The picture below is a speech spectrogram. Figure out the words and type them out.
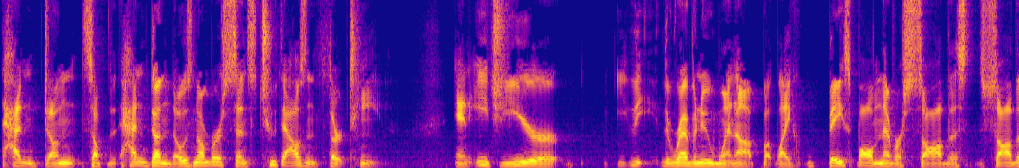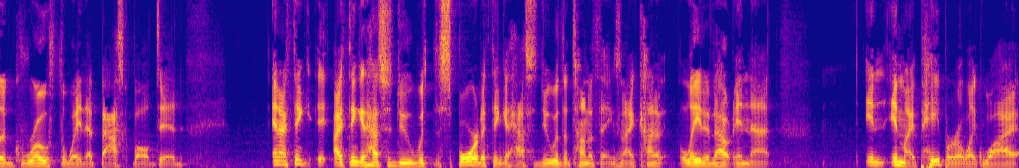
hadn't done something hadn't done those numbers since 2013 and each year the, the revenue went up, but like baseball never saw this saw the growth the way that basketball did. And I think it, I think it has to do with the sport. I think it has to do with a ton of things, and I kind of laid it out in that in in my paper, like why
